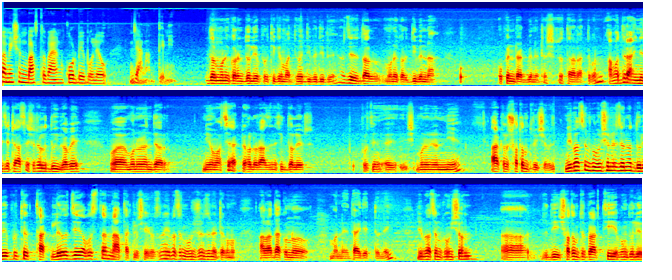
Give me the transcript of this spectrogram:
কমিশন বাস্তবায়ন করবে বলেও জানান তিনি। দল মনে করেন দলীয় প্রতীকের মাধ্যমে দিবে দিবে। আর যে দল মনে করে দিবেন না ওপেন রাখবেন এটা, সেটা তারা রাখতে পারেন। আমাদের আইনে যেটা আছে, সেটা হলো দুইভাবে মনোনয়ন দেওয়ার নিয়ম আছে। একটা হলো রাজনৈতিক দলের প্রতি মনোনয়ন নিয়ে, আর একটা স্বতন্ত্র হিসেবে। নির্বাচন কমিশনের জন্য দলীয় প্রতীক থাকলেও যে অবস্থা, না থাকলেও সেই অবস্থা। নির্বাচন কমিশনের জন্য এটা কোনো আলাদা কোনো মানে দায় দায়িত্ব নেই। নির্বাচন কমিশন যদি স্বতন্ত্র প্রার্থী এবং দলীয়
